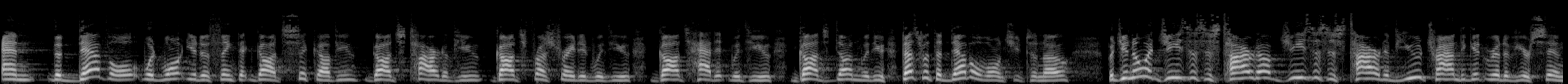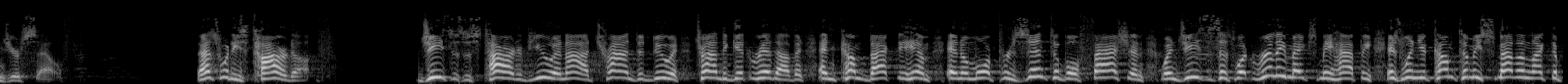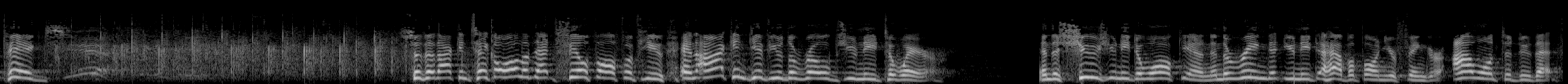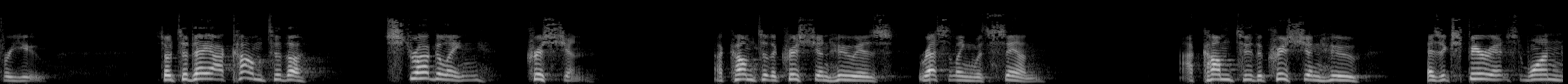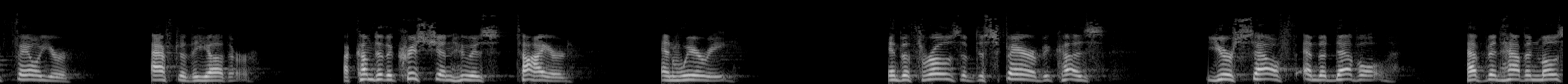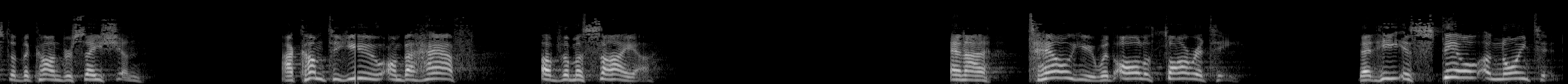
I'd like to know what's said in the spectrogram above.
And the devil would want you to think that God's sick of you, God's tired of you, God's frustrated with you, God's had it with you, God's done with you. That's what the devil wants you to know. But you know what Jesus is tired of? Jesus is tired of you trying to get rid of your sins yourself. That's what he's tired of. Jesus is tired of you and I trying to do it, trying to get rid of it and come back to Him in a more presentable fashion. When Jesus says, what really makes me happy is when you come to me smelling like the pigs. So that I can take all of that filth off of you and I can give you the robes you need to wear. And the shoes you need to walk in and the ring that you need to have upon your finger. I want to do that for you. So today I come to the struggling Christian. I come to the Christian who is wrestling with sin. I come to the Christian who has experienced one failure after the other. I come to the Christian who is tired and weary in the throes of despair because yourself and the devil have been having most of the conversation. I come to you on behalf of the Messiah. And I tell you with all authority that he is still anointed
